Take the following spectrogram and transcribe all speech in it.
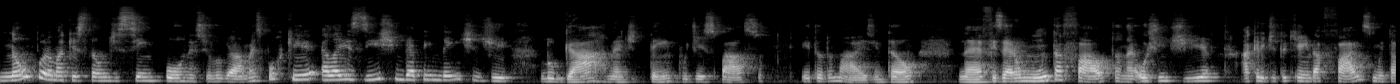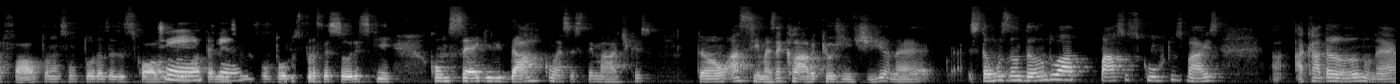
não por uma questão de se impor nesse lugar, mas porque ela existe independente de lugar, né, de tempo, de espaço e tudo mais. Então, né, fizeram muita falta, né? Hoje em dia, acredito que ainda faz muita falta, não são todas as escolas, sim, ou até mesmo são todos os professores que conseguem lidar com essas temáticas. Então, assim, mas é claro que hoje em dia, né, estamos andando a passos curtos, mas a, a cada ano, né,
